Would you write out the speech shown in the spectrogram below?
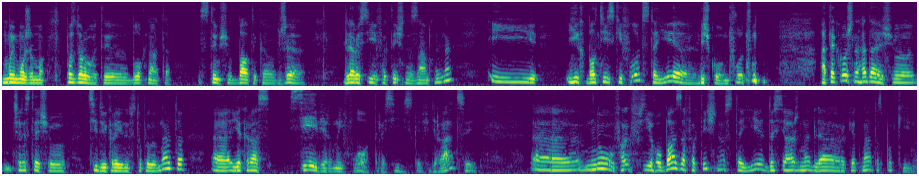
ми можемо поздоровити блок НАТО з тим, що Балтика вже для Росії фактично замкнена, і їх Балтійський флот стає військовим флотом. А також нагадаю, що через те, що ці дві країни вступили в НАТО, е, якраз Северний флот Російської Федерації, е, ну, його база фактично стає досяжна для ракет НАТО спокійно.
